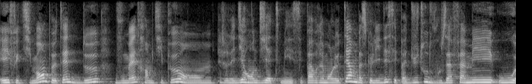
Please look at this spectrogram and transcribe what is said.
et effectivement peut-être de vous mettre un petit peu en, j'allais dire en diète, mais c'est pas vraiment le terme parce que l'idée c'est pas du tout de vous affamer ou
